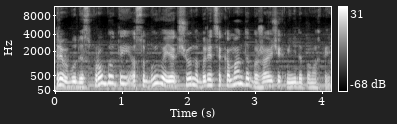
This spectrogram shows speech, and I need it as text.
Треба буде спробувати, особливо якщо набереться команда бажаючих мені допомогти.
